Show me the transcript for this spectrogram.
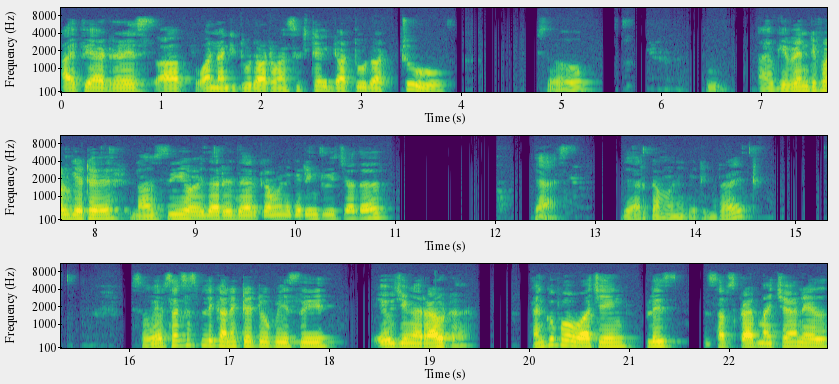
IP address of 192.168.2.2 so I've given default gateway. Now see whether they are communicating to each other. Yes they are communicating right? So we have successfully connected to PC using a router. Thank you for watching. Please subscribe my channel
